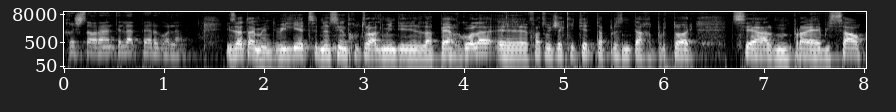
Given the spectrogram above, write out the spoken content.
restaurante La Pergola. Exatamente, bilhete na Centro Cultural de Mindelo La Pergola, eh, Fatou já aqui está apresentar repertório de seu álbum Praia Bissau.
